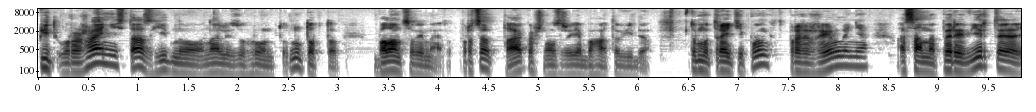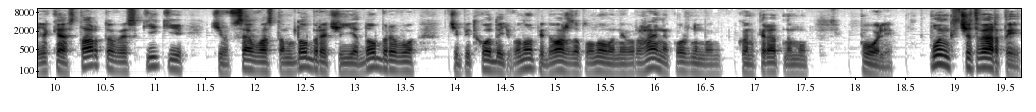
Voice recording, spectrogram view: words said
під урожайність та згідно аналізу ґрунту. Ну, тобто балансовий метод. Про це також у нас вже є багато відео. Тому третій пункт про живлення, а саме перевірте, яке стартове, скільки, чи все у вас там добре, чи є добриво, чи підходить воно під ваш запланований врожай на кожному конкретному полі. Пункт четвертий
